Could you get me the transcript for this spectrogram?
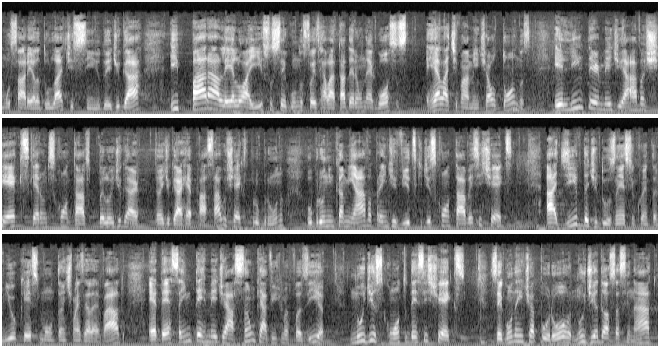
mussarela do laticínio do Edgar e, paralelo a isso, segundo foi relatado, eram negócios relativamente autônomos. Ele intermediava cheques que eram descontados pelo Edgar. Então, o Edgar repassava os cheques para o Bruno, o Bruno encaminhava para indivíduos que descontavam esses cheques. A dívida de 250 mil, que é esse montante mais elevado, é dessa intermediação que a vítima fazia no desconto desses cheques. Segundo a gente apurou, no dia do assassinato,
